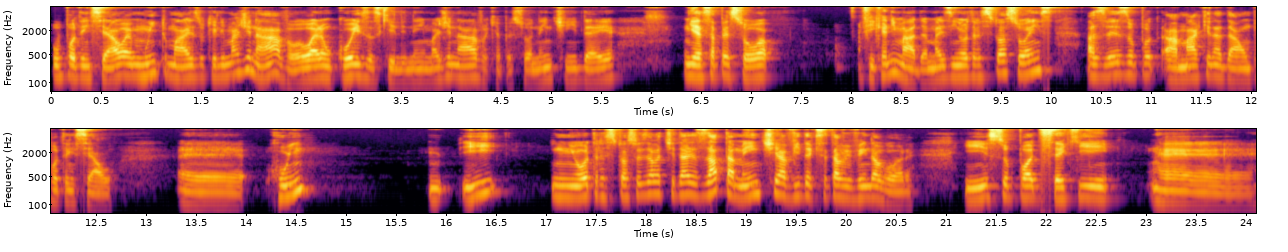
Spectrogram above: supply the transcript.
o potencial é muito mais do que ele imaginava, ou eram coisas que ele nem imaginava, que a pessoa nem tinha ideia, e essa pessoa fica animada. Mas em outras situações, às vezes o, a máquina dá um potencial é, ruim, e em outras situações ela te dá exatamente a vida que você está vivendo agora. E isso pode ser que. É,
